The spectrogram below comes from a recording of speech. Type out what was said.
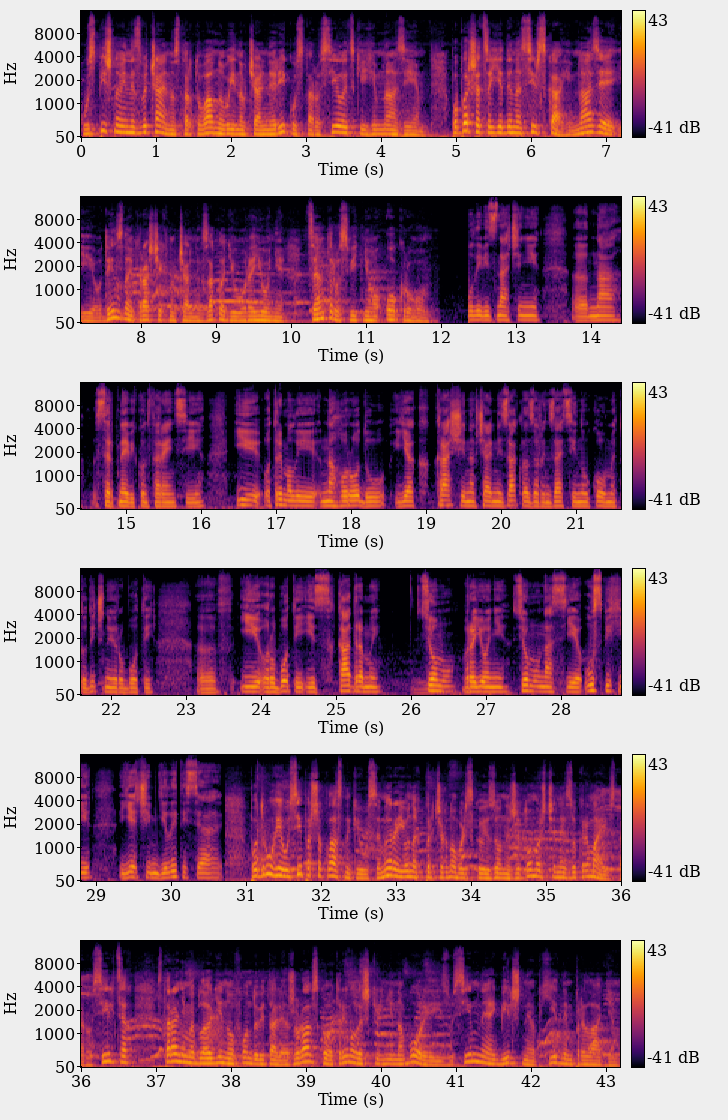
Успішно і незвичайно стартував новий навчальний рік у Старосілицькій гімназії. По-перше, це єдина сільська гімназія і один з найкращих навчальних закладів у районі центр освітнього округу. були відзначені е, на серпневій конференції і отримали нагороду як кращий навчальний заклад з організації науково-методичної роботи е, і роботи із кадрами. В цьому в районі, в цьому в нас є успіхи, є чим ділитися. По-друге, усі першокласники у семи районах причорнобильської зони Житомирщини, зокрема і в Старосільцях, стараннями благодійного фонду Віталія Журавського отримали шкільні набори із усім найбільш необхідним приладдям.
